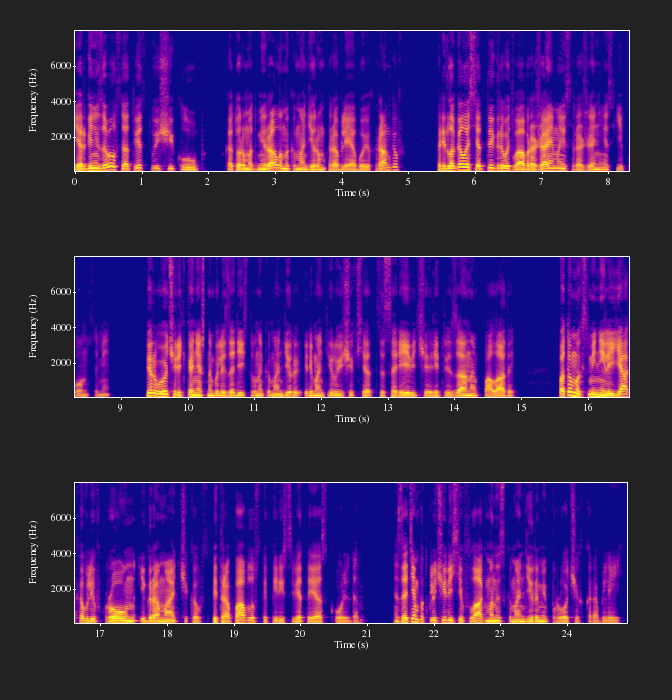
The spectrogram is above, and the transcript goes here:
и организовал соответствующий клуб, в котором адмиралам и командирам кораблей обоих рангов предлагалось отыгрывать воображаемые сражения с японцами. В первую очередь, конечно, были задействованы командиры ремонтирующихся Цесаревича, Ритвизана, Палады. Потом их сменили Яковлев, Кроун и Громадчиков с Петропавловска, Пересвета и Оскольда. Затем подключились и флагманы с командирами прочих кораблей.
